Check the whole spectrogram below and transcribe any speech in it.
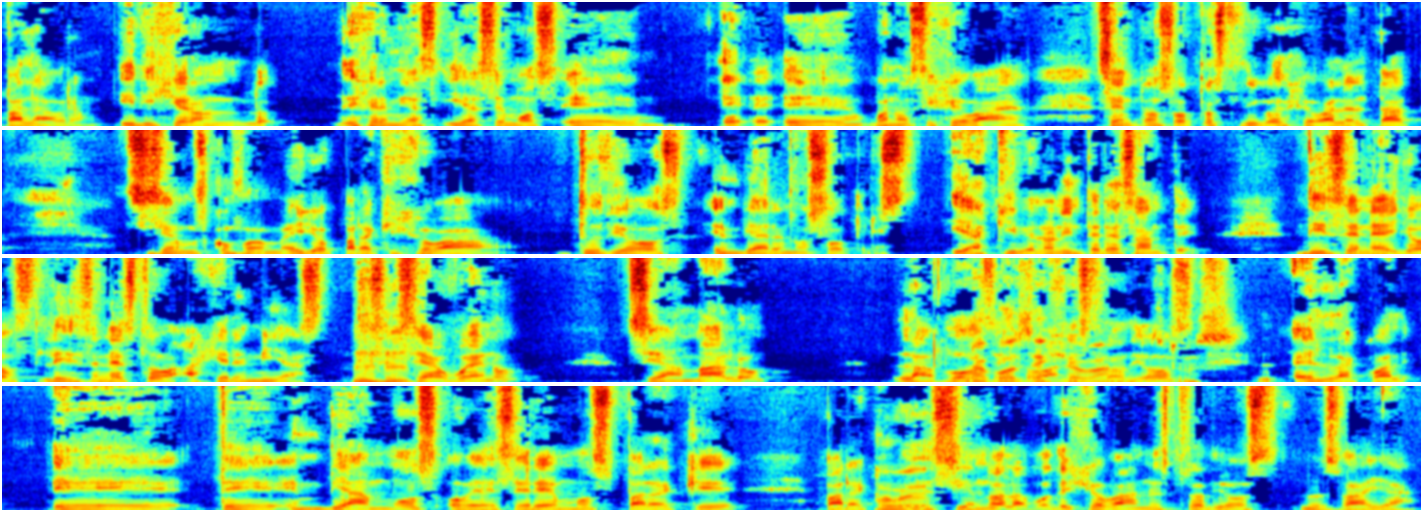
palabra. Y dijeron, de Jeremías, y hacemos, bueno, si Jehová sea entre nosotros, te digo de Jehová lealtad, si hiciéramos conforme a ello para que Jehová, tu Dios, enviara a nosotros. Y aquí ven lo interesante. Dicen ellos, le dicen esto a Jeremías. Dice, sea bueno, sea malo, la voz, de, Jehová, nuestro Dios, en la cual eh, te enviamos, obedeceremos para que, para que obedeciendo a la voz de Jehová nuestro Dios nos vaya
